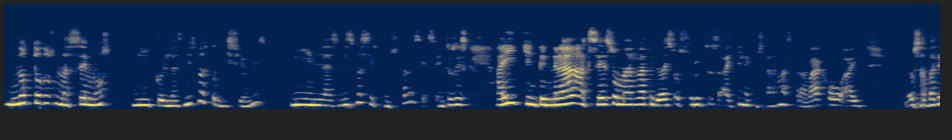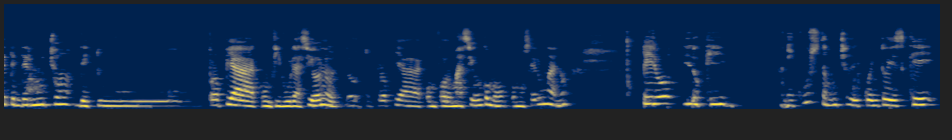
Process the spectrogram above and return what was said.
no todos nacemos ni con las mismas condiciones ni en las mismas circunstancias. Entonces, hay quien tendrá acceso más rápido a esos frutos, hay quien le costará más trabajo, hay, o sea, va a depender mucho de tu propia configuración o, tu propia conformación como, como ser humano. Pero lo que me gusta mucho del cuento es que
